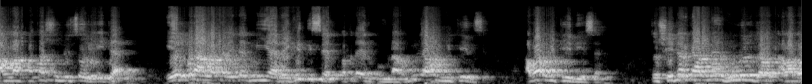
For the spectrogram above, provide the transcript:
আল্লাহর কথা শুনে চলি, এটা। এরপরে আল্লাহ তালা এটা নিয়ে রেখে দিয়েছেন, কথাটা এরকম না। উনি আবার মিটিয়ে দিয়েছেন, আবার মিটিয়ে দিয়েছেন। তো সেটার কারণে রুহের জগৎ আলাদা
